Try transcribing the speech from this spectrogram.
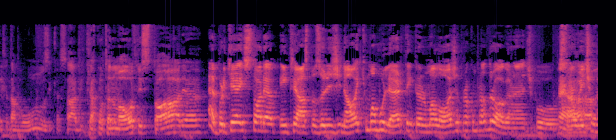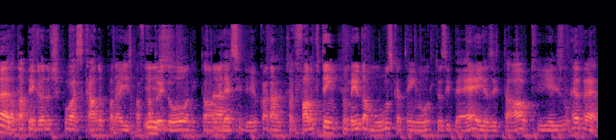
letra da música, sabe? Que tá contando uma outra história. É, porque a história, entre aspas, original é que uma mulher tá entrando numa loja pra comprar droga, né? Tipo, É, Starway to ela, Heaven. ela tá pegando, tipo, a escada do paraíso pra ficar Isso. doidona e tal, É. LSD, o caralho. Só que falam que tem, no meio da música, tem outras ideias e tal, que eles não revelam,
